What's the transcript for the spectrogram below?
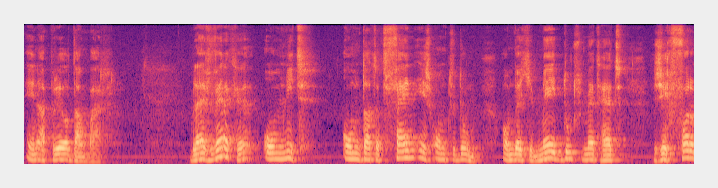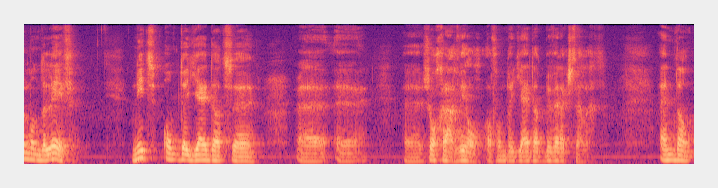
in april dankbaar. Blijf werken om niet, omdat het fijn is om te doen, omdat je meedoet met het zich vormende leven. Niet omdat jij dat. Uh, zo graag wil of omdat jij dat bewerkstelligt. En dan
